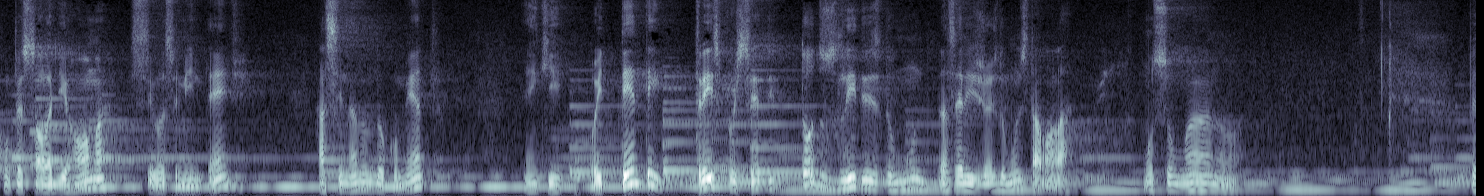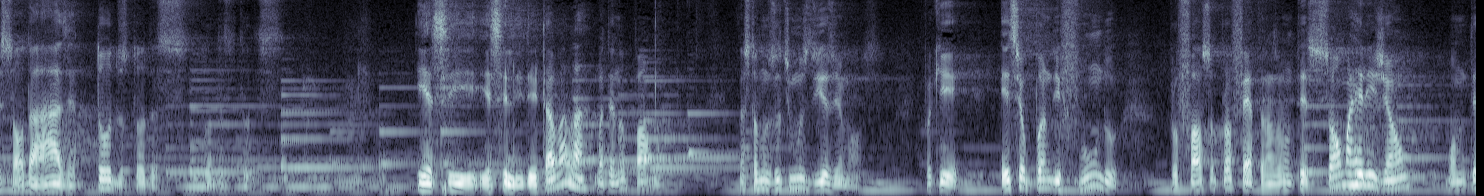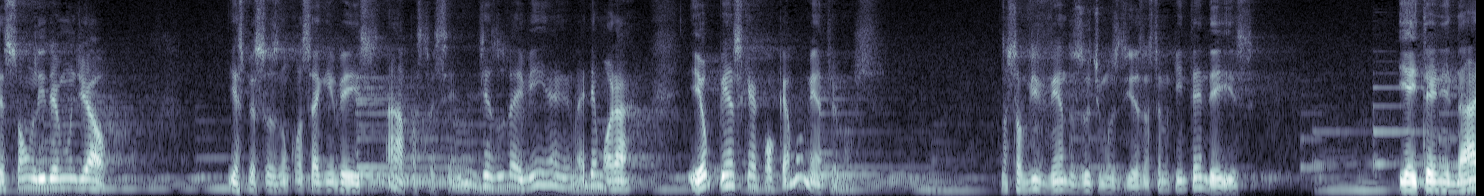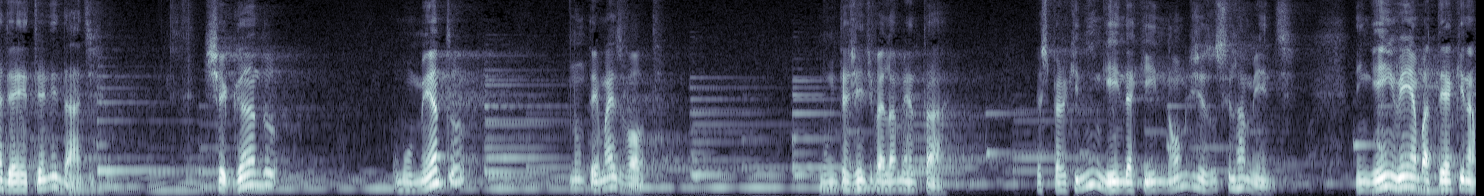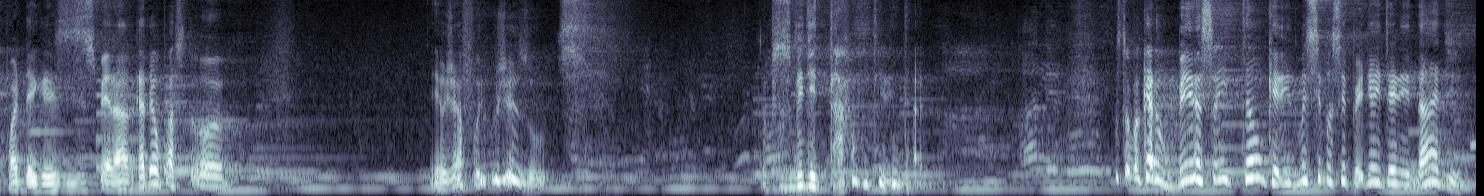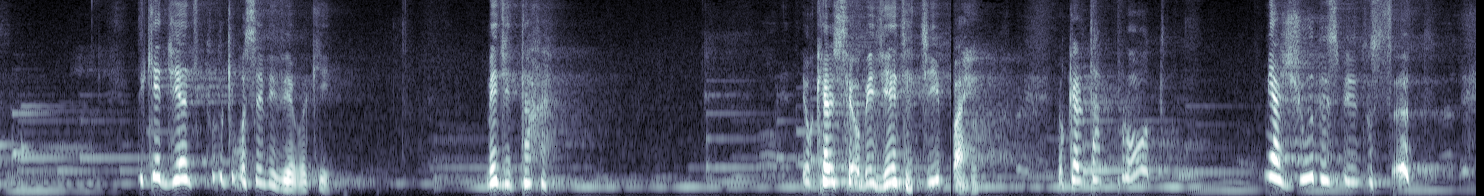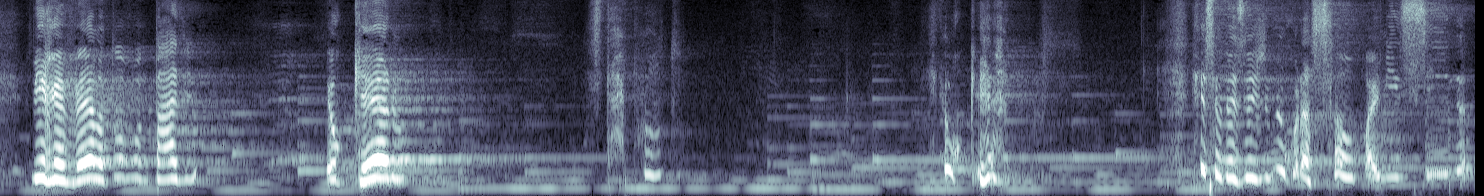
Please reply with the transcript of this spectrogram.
com o pessoal de Roma, se você me entende, assinando um documento em que 83% de todos os líderes do mundo, das religiões do mundo estavam lá. Muçulmano, pessoal da Ásia, todos, todas, todas, todas. E esse, esse líder estava lá, batendo palma. Nós estamos nos últimos dias, irmãos. Porque esse é o pano de fundo para o falso profeta. Nós vamos ter só uma religião, vamos ter só um líder mundial. E as pessoas não conseguem ver isso. Ah, pastor, Jesus vai vir, né? vai demorar. Eu penso que é a qualquer momento, irmãos. Nós estamos vivendo os últimos dias, nós temos que entender isso. E a eternidade é a eternidade. Chegando o momento, não tem mais volta. Muita gente vai lamentar. Eu espero que ninguém daqui, em nome de Jesus, se lamente. Ninguém venha bater aqui na porta da igreja desesperado. Cadê o pastor? Eu já fui com Jesus. Eu preciso meditar na eternidade. Pastor, eu quero bênção. Então, querido, mas se você perdeu a eternidade, de que adiante tudo que você viveu aqui? meditar. Eu quero ser obediente a Ti, Pai. Eu quero estar pronto. Me ajuda, Espírito Santo. Me revela a Tua vontade. Eu quero estar pronto. Eu quero. Esse é o desejo do meu coração, Pai. Me ensina.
